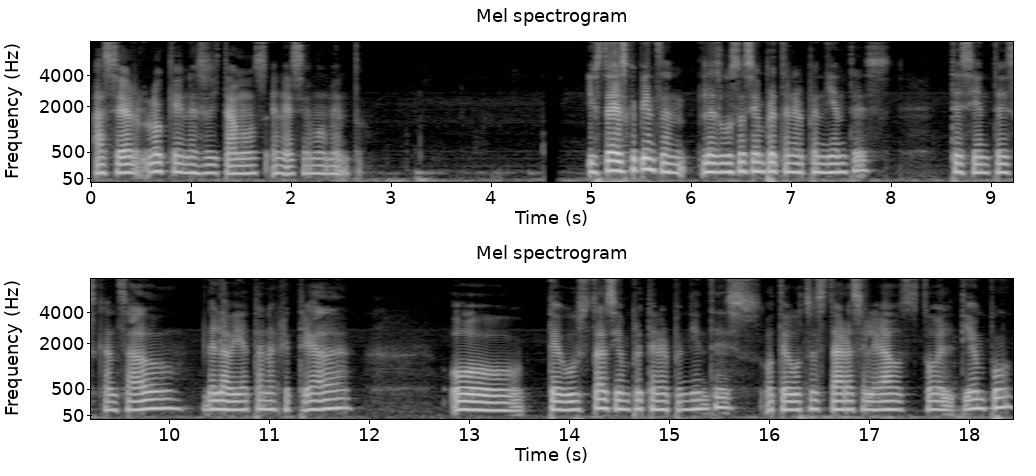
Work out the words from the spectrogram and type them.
hacer lo que necesitamos en ese momento. ¿Y ustedes qué piensan? ¿Les gusta siempre tener pendientes? ¿Te sientes cansado de la vida tan ajetreada? ¿O te gusta siempre tener pendientes? ¿O te gusta estar acelerados todo el tiempo?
